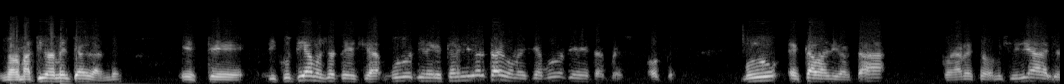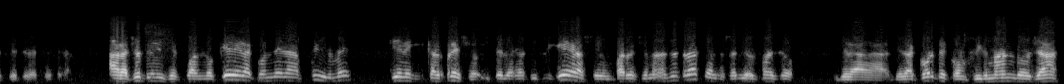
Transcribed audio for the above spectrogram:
normativamente hablando, este, discutíamos, yo te decía, Vudú tiene que estar en libertad, y vos me decías, Vudú tiene que estar preso. Ok. Vudú estaba en libertad, con arresto domiciliario, etcétera, etcétera. Ahora yo te dije, cuando quede la condena firme, tiene que estar preso. Y te lo ratifiqué hace un par de semanas atrás, cuando salió el fallo de la, de la Corte confirmando ya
